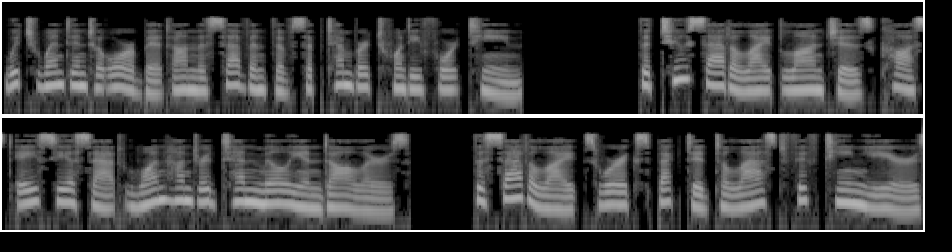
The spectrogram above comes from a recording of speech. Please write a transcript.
which went into orbit on 7 September 2014. The two satellite launches cost Asiasat $110 million. The satellites were expected to last 15 years,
